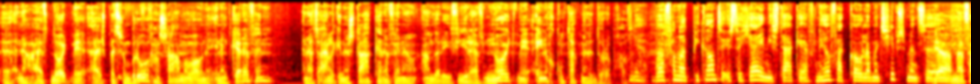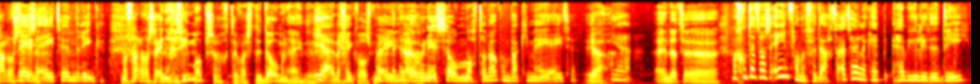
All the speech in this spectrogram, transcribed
Eh, nou, hij, heeft nooit meer, hij is met zijn broer gaan samenwonen in een caravan... En uiteindelijk in een staakcaravan aan de rivier. Hij heeft nooit meer enig contact met het dorp gehad. Ja, waarvan het pikante is dat jij in die staakcaravan heel vaak cola met chips met uh, ja, mijn vader was de enige, eten en drinken. Mijn vader was de enige die me opzocht. Er was de dominee, dus ja. daar ging ik wel eens mee. En de ja. dominee zo mocht dan ook een bakje mee eten. Ja. ja. En dat, uh... Maar goed, dat was één van de verdachten. Uiteindelijk heb, hebben jullie er drie.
